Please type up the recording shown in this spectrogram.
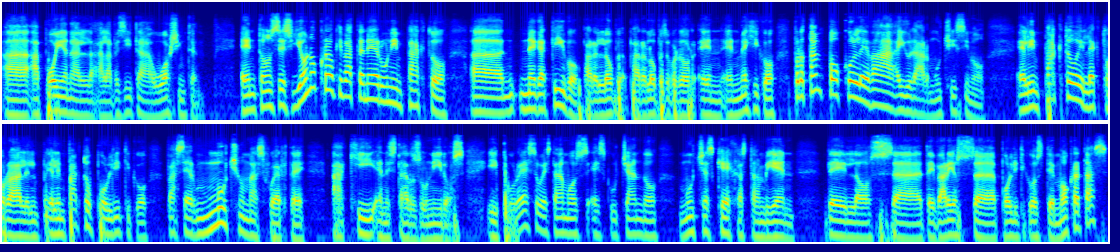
uh, apoyan a la visita a Washington. Entonces, yo no creo que va a tener un impacto ah, negativo para, para López Obrador en, en, México, pero tampoco le va a ayudar muchísimo. El impacto electoral, el, el, impacto político va a ser mucho más fuerte aquí en Estados Unidos. Y por eso estamos escuchando muchas quejas también de, los, uh, de varios uh, políticos demócratas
